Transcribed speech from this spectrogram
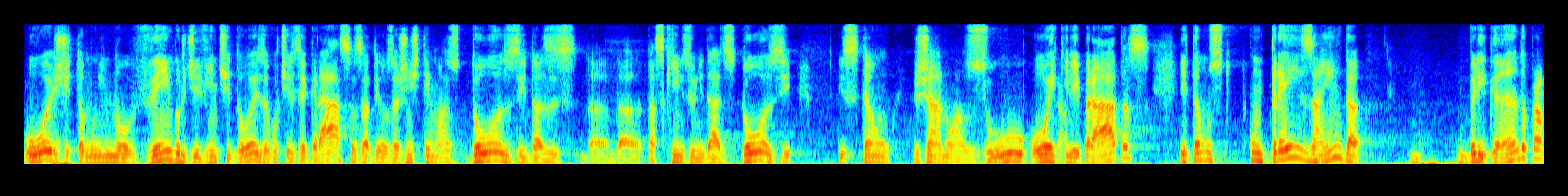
Hoje estamos em novembro de 22, eu vou te dizer, graças a Deus, a gente tem umas 12 das, da, da, das 15 unidades, 12 estão já no azul ou equilibradas, e estamos com três ainda brigando para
